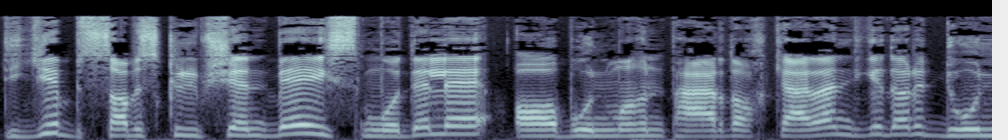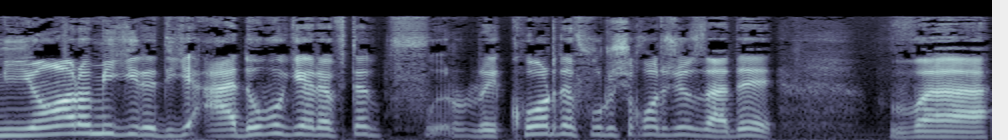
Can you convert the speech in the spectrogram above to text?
دیگه subscription base model آبونمان پرداخت کردن دیگه داره دنیا رو می‌گیره. دیگه ادوبی گرفته رکورد فروش خودش رو زده. و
